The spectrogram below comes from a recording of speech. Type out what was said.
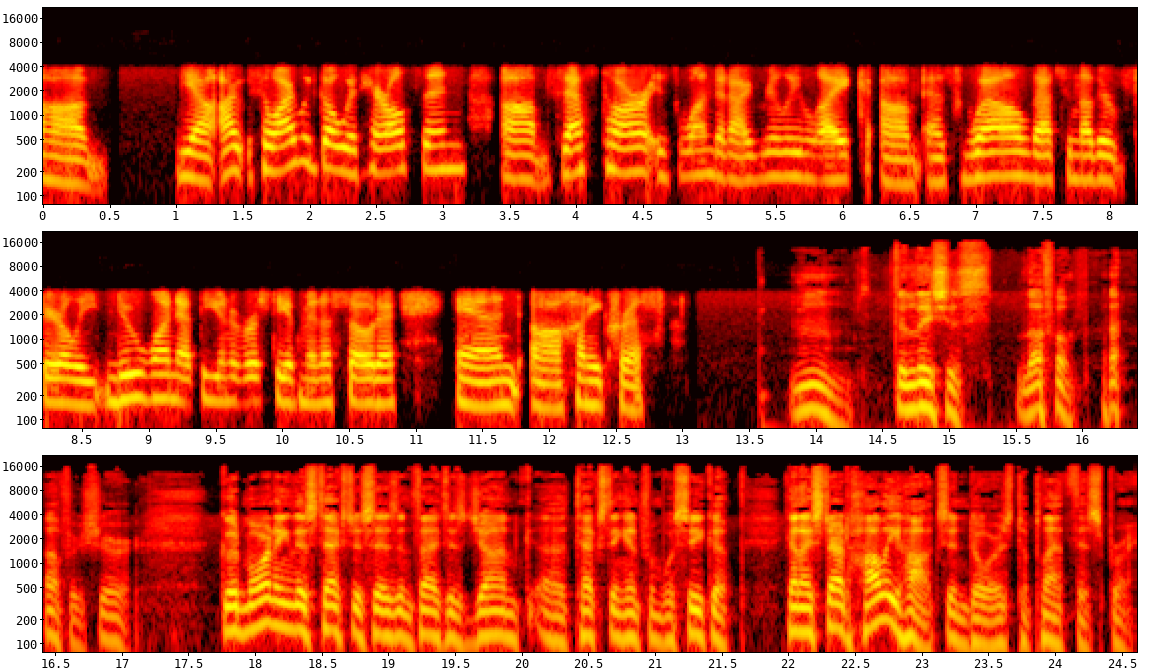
Um, yeah, I so I would go with Haralson. Um, Zestar is one that I really like um, as well. That's another fairly new one at the University of Minnesota, and uh, Honeycrisp. Mmm, delicious. Love them for sure. Good morning. This texter says, in fact, is John uh, texting in from Waseca. Can I start hollyhocks indoors to plant this spring?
